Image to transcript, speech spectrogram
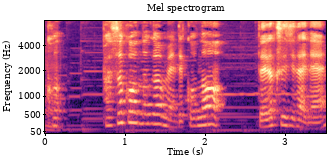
うん。こパソコンの画面でこの大学生時代ね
